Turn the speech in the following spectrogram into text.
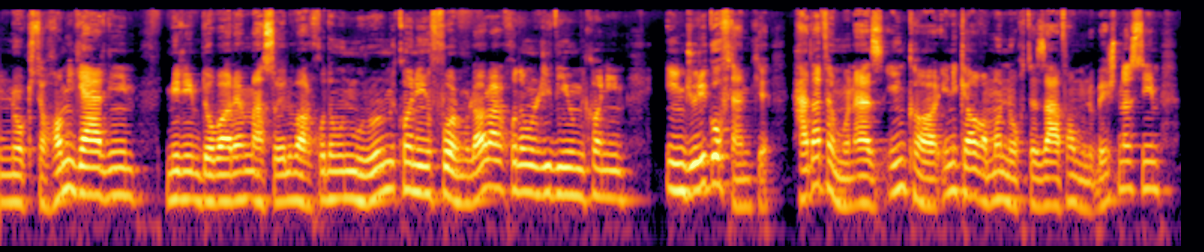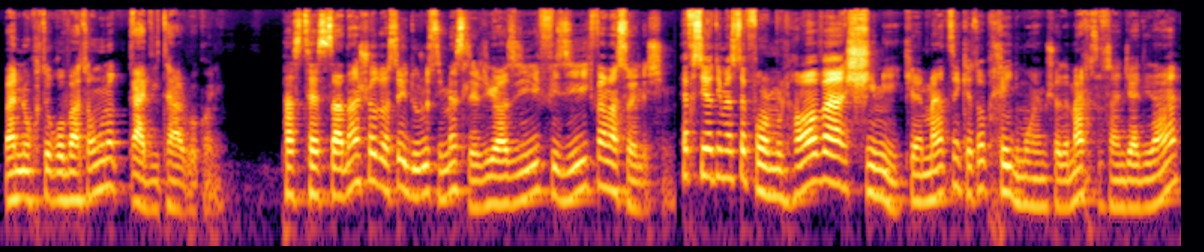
نکته ها میگردیم میریم دوباره مسائل بر خودمون مرور می‌کنیم فرمولا رو بر خودمون ریویو می‌کنیم. اینجوری گفتم که هدفمون از این کار اینه که آقا ما نقطه ضعف رو بشناسیم و نقطه قوت رو قوی تر بکنیم. پس تست زدن شد واسه دروسی مثل ریاضی، فیزیک و مسائل شیمی. حفظیاتی مثل فرمول ها و شیمی که متن کتاب خیلی مهم شده مخصوصا جدیدن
